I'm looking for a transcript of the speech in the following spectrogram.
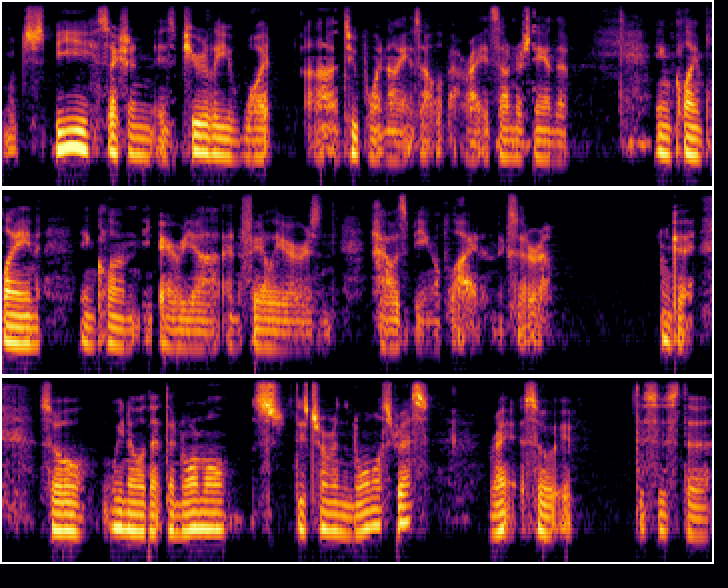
which B section is purely what uh, 2.9 is all about, right? It's to understand the inclined plane, inclined area, and failures, and how it's being applied, and etc. Okay, so we know that the normal, determine the normal stress, right? So if this is the,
